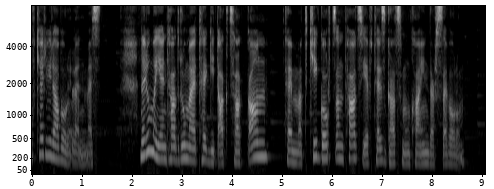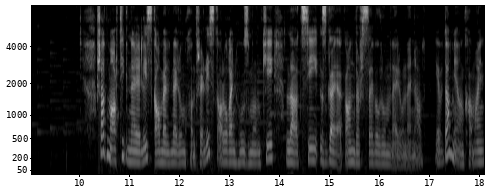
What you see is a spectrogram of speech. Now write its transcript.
ովքեր վիրավորել են մեզ։ Ներումը ենթադրում է թե գիտակցական, թե մտքի գործընթաց եւ թե զգացմունքային դրսևորում։ Շատ մարդիկ ներելիս կամ էլ ներում խնդրելիս կարող են հուզմունքի, լացի, զգայական դրսևորումներ ունենալ, եւ դա միանգամայն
